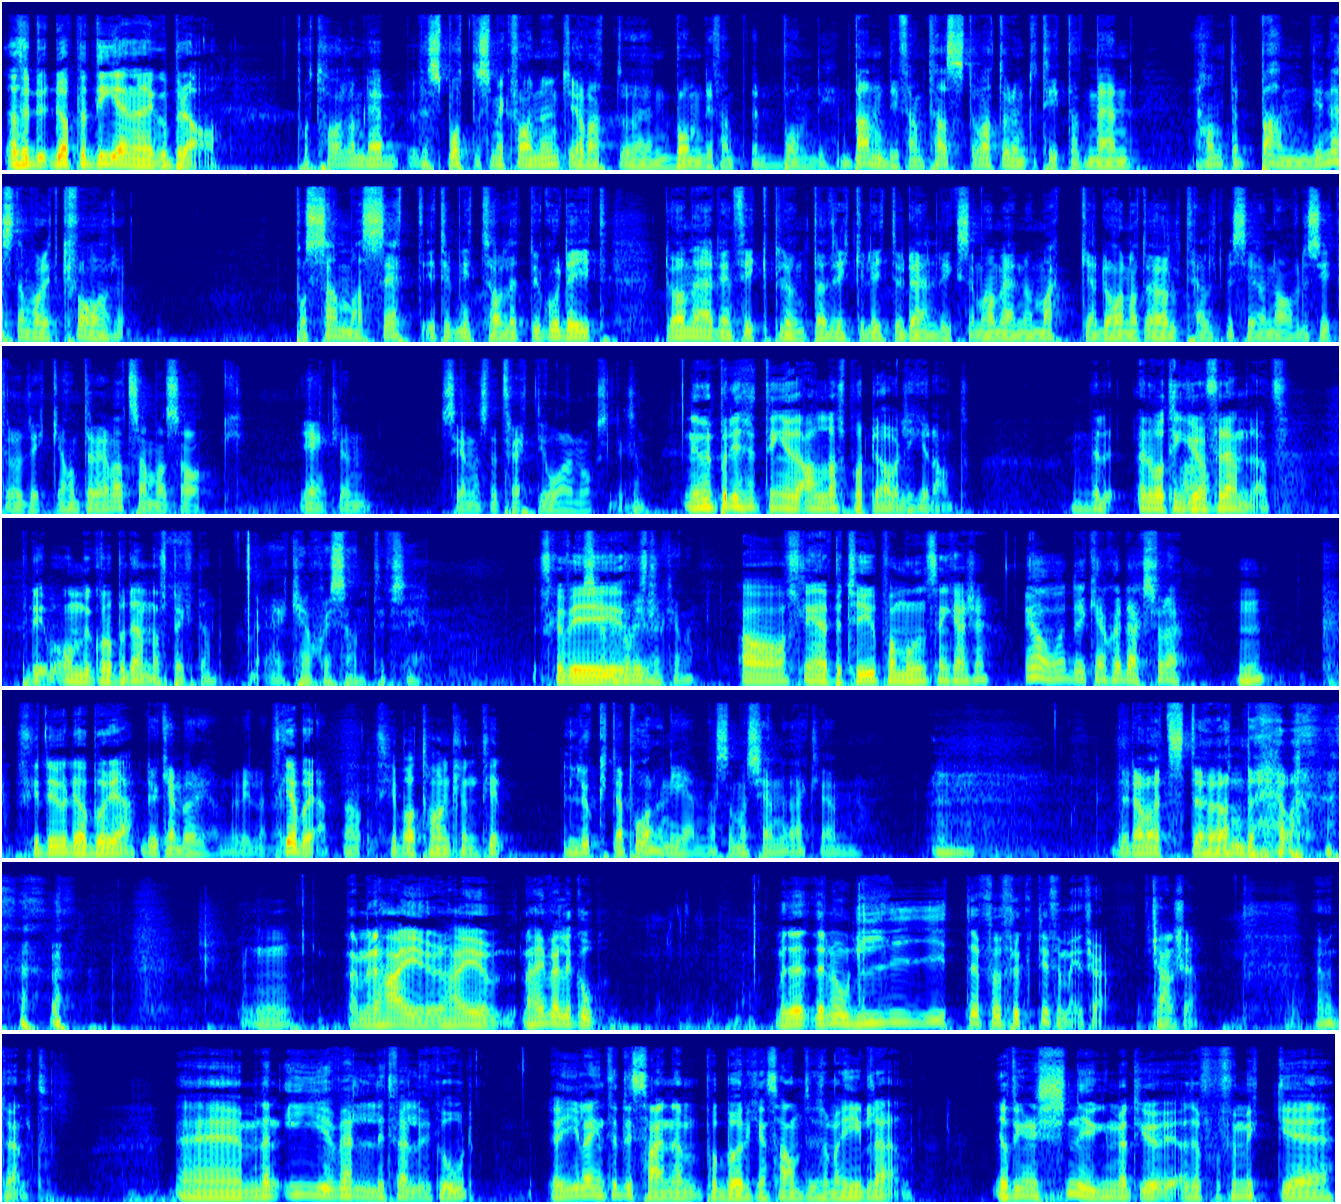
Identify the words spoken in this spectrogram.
Alltså du, du applåderar när det går bra. På tal om det, sporter som är kvar, nu har inte jag varit en äh, bondy, bandyfantast och varit runt och tittat, men har inte bandy nästan varit kvar på samma sätt i typ 90-talet? Du går dit, du har med dig en fickplunta, dricker lite ur den liksom, har med någon macka, du har något öltält vid sidan av, du sitter och dricker. Har inte det varit samma sak egentligen senaste 30 åren också liksom? Nej men på det sättet tänker jag att alla sporter har varit likadant. Mm. Eller, eller vad tänker Ja. du har förändrats? Om du kollar på den aspekten. Nej, kanske sant i och för sig. Ska Ska vi vi, gå vidare kanske? ja, slänga ett betyg på Amundsen kanske? Ja, det kanske är dags för det. Mm. Ska du eller jag börja? Du kan börja om du vill. Ska jag börja? Ja. Ska jag bara ta en klunk till? Lukta på den igen, alltså man känner verkligen... Mm. Det där var ett stön. det Mm. Nej men det här är ju, den här är den här är väldigt god. Men den, den är nog lite för fruktig för mig tror jag. Kanske. Eventuellt. Eh, men den är ju väldigt, väldigt god. Jag gillar inte designen på burken samtidigt som jag gillar den. Jag tycker den är snygg men jag tycker att jag får för mycket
